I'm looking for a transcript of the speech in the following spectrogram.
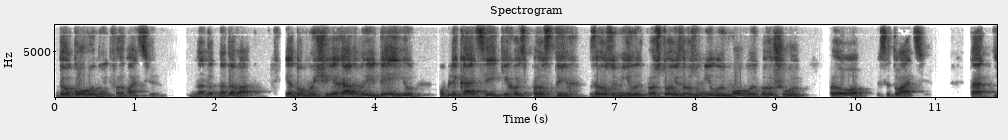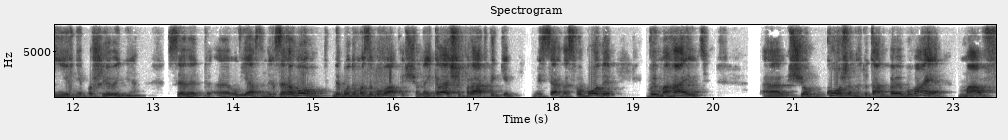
друковану інформацію надавати. Я думаю, що є гарною ідеєю публікація якихось простих, зрозумілих, простою зрозумілою мовою брошур про ситуацію, так і їхнє поширення серед е, ув'язнених. Загалом не будемо забувати, що найкращі практики в місцях несвободи вимагають, е, щоб кожен, хто там перебуває, мав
